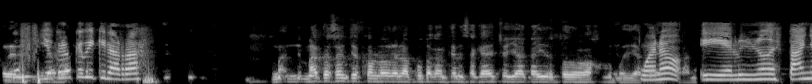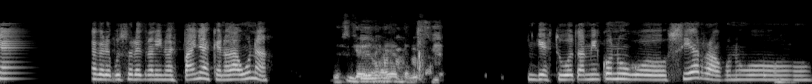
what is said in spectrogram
Joder, Uf, yo creo que Vicky Larraz. Ma- Marta Sánchez con lo de la puta canción esa que ha hecho ya ha caído todo abajo que podía Bueno, caer. y el himno de España, que le puso letra al himno de España, es que no da una. Es que Yo- vaya. Y estuvo también con Hugo Sierra o con Hugo.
